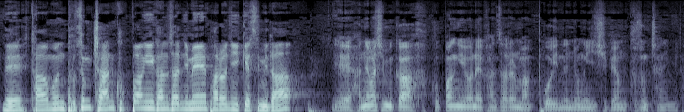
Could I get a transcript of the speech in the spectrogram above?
네, 다음은 부승찬 국방위 간사님의 발언이 있겠습니다. 예, 안녕하십니까. 국방위원회 간사를 맡고 있는 용인시병 부승찬입니다.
